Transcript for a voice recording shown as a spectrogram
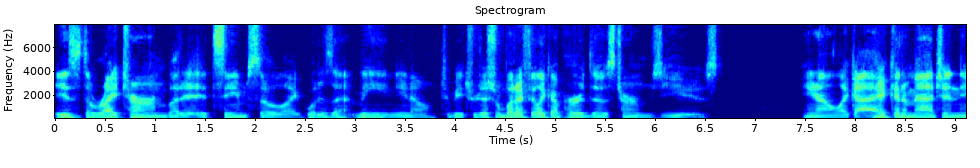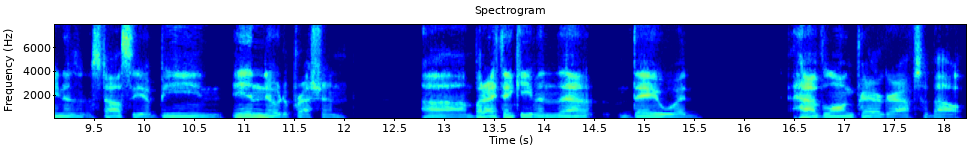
is the right term but it, it seems so like what does that mean you know to be traditional but i feel like i've heard those terms used you know like i, could imagine nina nastasia being in no depression um, but i think even that they would have long paragraphs about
